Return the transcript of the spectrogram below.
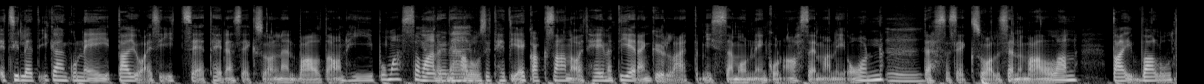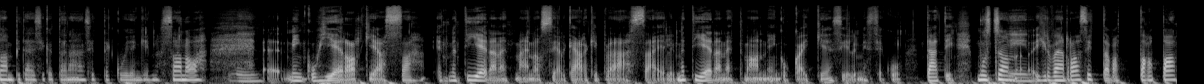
et silleen, että ikään kuin ne ei tajuaisi itse, että heidän seksuaalinen valta on hiipumassa, Juuri vaan että ne haluaisivat heti ekaksi sanoa, että hei mä tiedän kyllä, että missä mun niin kuin asemani on mm. tässä seksuaalisen vallan tai valuutan, pitäisikö tänään sitten kuitenkin sanoa, niin. Niin kuin hierarkiassa, että mä tiedän, että mä en ole siellä kärkipäässä, eli mä tiedän, että mä oon niin kuin kaikkien silmissä joku täti. Musta se on niin. hirveän rasittava tapa,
